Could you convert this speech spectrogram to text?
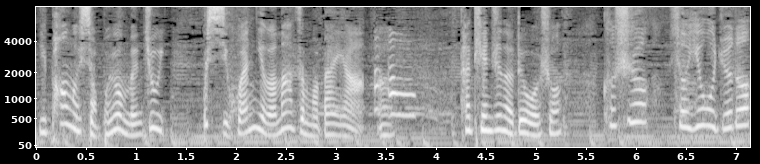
你胖了，小朋友们就不喜欢你了，那怎么办呀？啊！他天真的对我说：“可是小姨，我觉得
